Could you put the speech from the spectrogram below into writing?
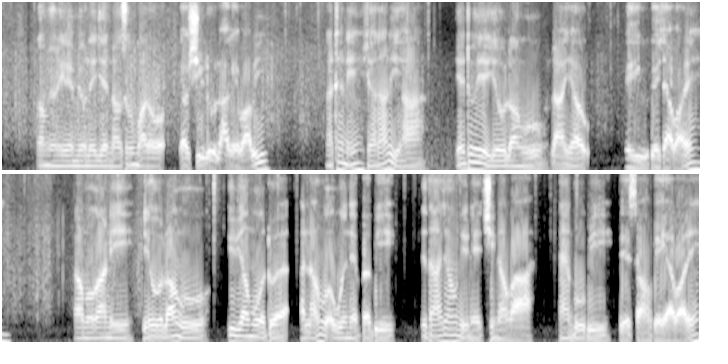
။ကောင်းမြင်နေတဲ့မျိုးနေချက်နောက်ဆုံးမှာတော့ရောက်ရှိလို့လာခဲ့ပါပြီ။ငါထက်နေရသားတွေဟာရဲတို့ရဲ့ရုပ်အလောင်းကိုလာရောက်ပြေယူခဲ့ကြပါတယ်။ကောင်းမောကနေရုပ်အလောင်းကိုပြပြောင်းမှုအတွက်အလောင်းကိုအဝတ်နဲ့ပတ်ပြီးစစ်သားချောင်းတွေနဲ့ချင်းတော်ကဟန်ပိုးပြီးပြေဆောင်ခဲ့ရပါတယ်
